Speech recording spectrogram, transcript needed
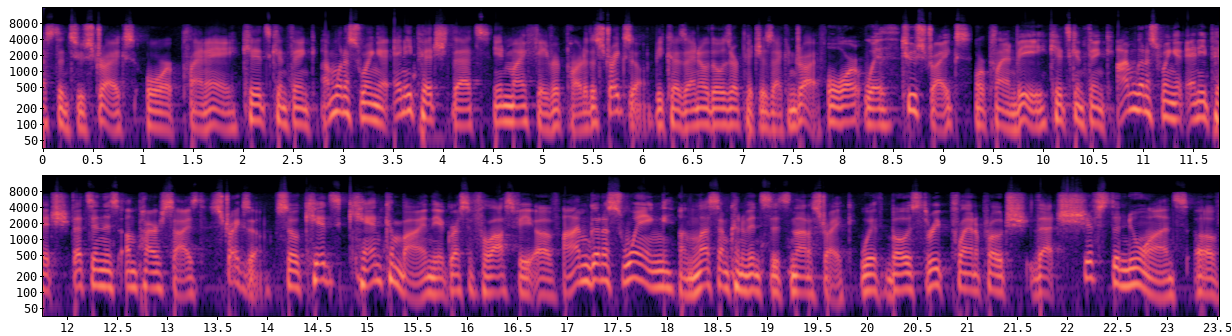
less than two strikes or plan A, kids can think, I'm going to swing at any pitch that's in my favorite part of the strike zone because I know those are pitches I can drive. Or with two strikes or plan B, kids can think, I'm going to swing at any pitch that's in this umpire sized strike zone. So kids can combine the aggressive philosophy of, I'm going to swing unless I'm convinced it's not a strike with Bo's three plan approach that shifts the nuance of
